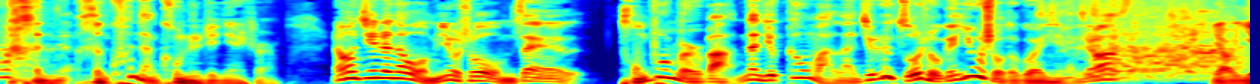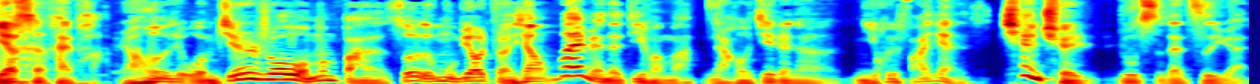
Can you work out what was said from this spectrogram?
是很很困难控制这件事儿。然后接着呢，我们又说我们在同部门吧，那就更完了，就是左手跟右手的关系，是吧？要也很害怕。然后我们接着说，我们把所有的目标转向外面的地方吧。然后接着呢，你会发现欠缺如此的资源。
